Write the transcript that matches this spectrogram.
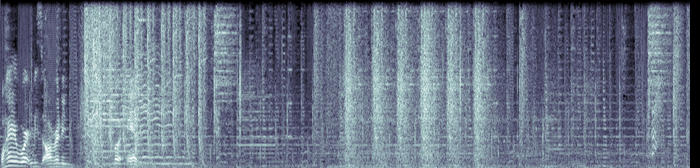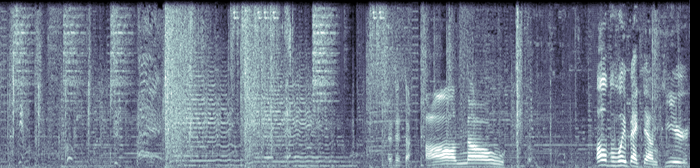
Why weren't these already put in? Oh no! All the way back down here.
